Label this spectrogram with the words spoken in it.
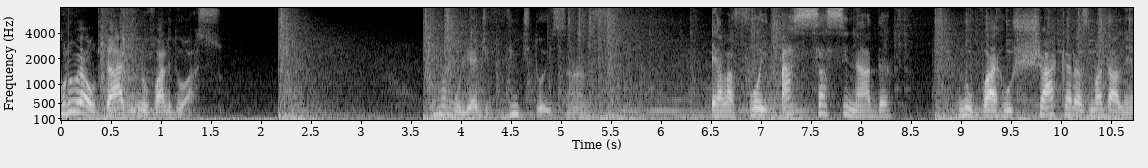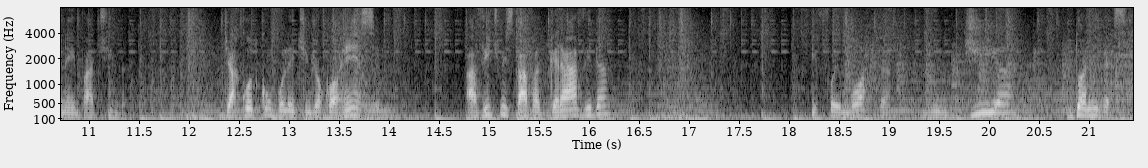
Crueldade no Vale do Aço. Uma mulher de 22 anos, ela foi assassinada no bairro Chácaras Madalena, em Patinga. De acordo com o boletim de ocorrência, a vítima estava grávida e foi morta no dia do aniversário.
